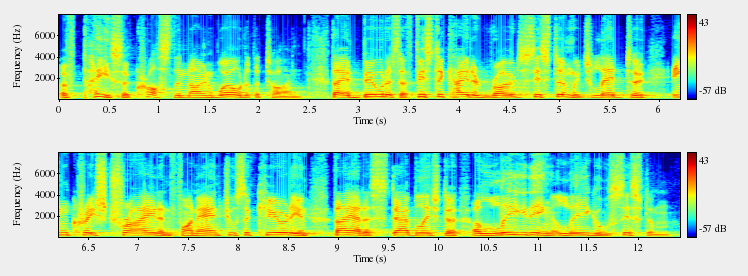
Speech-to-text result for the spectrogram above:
of peace across the known world at the time. They had built a sophisticated road system which led to increased trade and financial security, and they had established a, a leading legal system.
